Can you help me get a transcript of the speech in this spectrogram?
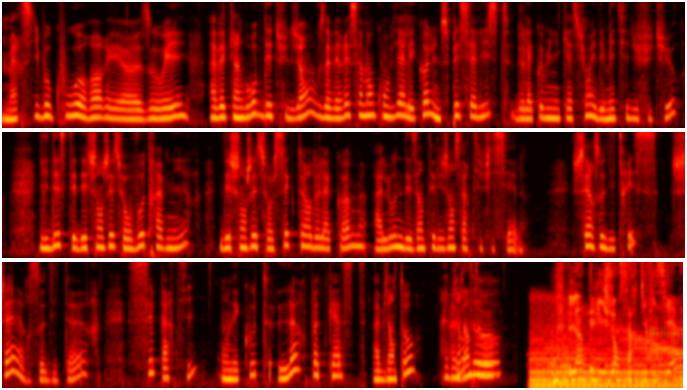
Merci beaucoup Aurore et Zoé. Avec un groupe d'étudiants, vous avez récemment convié à l'école une spécialiste de la communication et des métiers du futur. L'idée, c'était d'échanger sur votre avenir, d'échanger sur le secteur de la com à l'aune des intelligences artificielles. Chères auditrices, chers auditeurs, c'est parti, on écoute leur podcast. À bientôt. À bientôt. L'intelligence artificielle,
